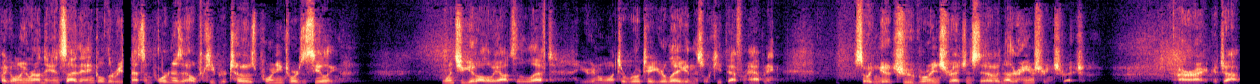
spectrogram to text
By going around the inside of the ankle, the reason that's important is it helps keep your toes pointing towards the ceiling. Once you get all the way out to the left, you're going to want to rotate your leg, and this will keep that from happening. So we can get a true groin stretch instead of another hamstring stretch. All right, good job.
